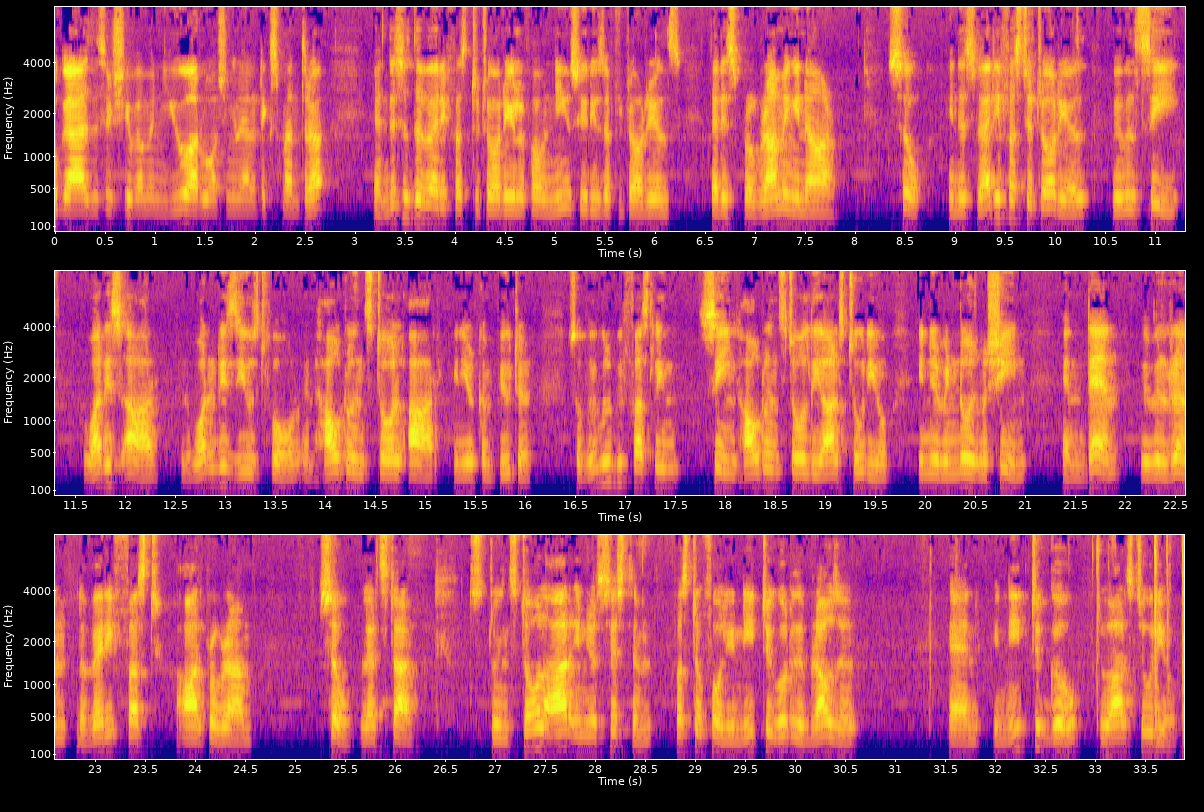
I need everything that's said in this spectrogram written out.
Hello guys, this is Shivam and you are watching Analytics Mantra and this is the very first tutorial of our new series of tutorials that is programming in R. So in this very first tutorial we will see what is R and what it is used for and how to install R in your computer. So we will be firstly seeing how to install the R Studio in your Windows machine and then we will run the very first R program. So let's start. To install R in your system first of all you need to go to the browser and you need to go to RStudio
